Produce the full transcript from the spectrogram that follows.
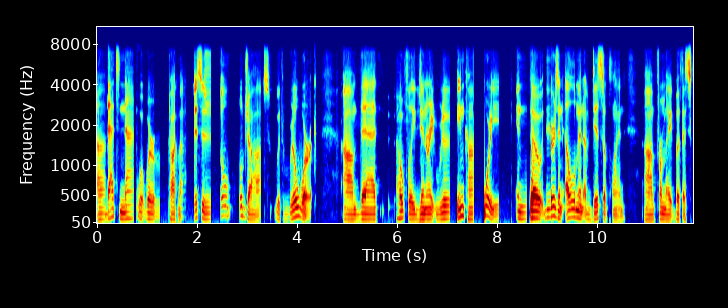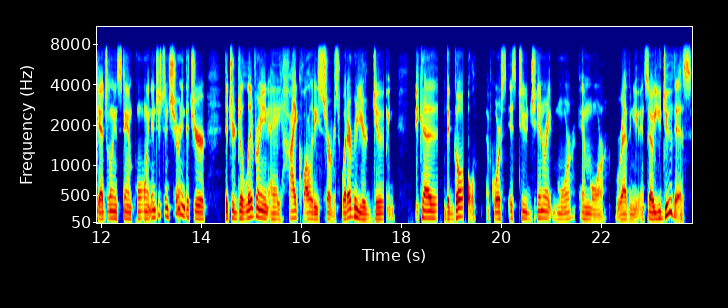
Uh, that's not what we're talking about. This is real, real jobs with real work um, that hopefully generate real income for you. And so there's an element of discipline um, from a both a scheduling standpoint and just ensuring that you're that you're delivering a high quality service, whatever you're doing, because the goal, of course, is to generate more and more revenue. And so you do this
